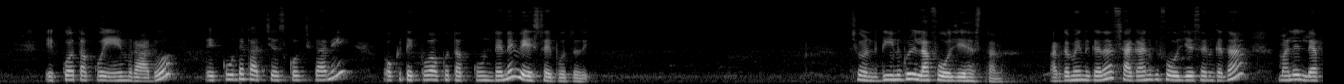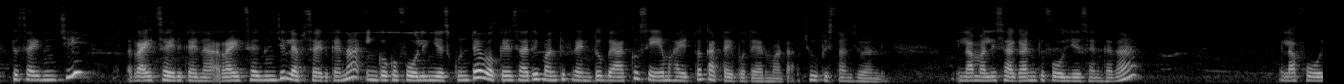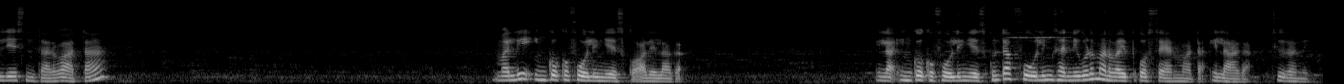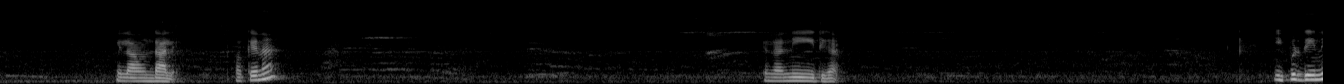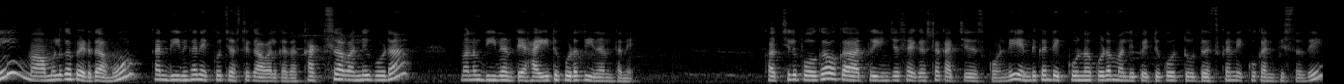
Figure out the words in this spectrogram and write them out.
ఎక్కువ తక్కువ ఏం రాదు. ఎక్కువ ఉంటే కట్ చేసుకోవచ్చు కానీ ఒకటి ఎక్కువ ఒక తక్కువ ఉంటేనే వేస్ట్ అయిపోతుంది. చూడండి దీన్ని కూడా ఇలా ఫోల్డ్ చేసేస్తాను. అర్థమైంది కదా? సగానికి ఫోల్డ్ చేశాను కదా? మళ్ళీ లెఫ్ట్ సైడ్ నుంచి రైట్ సైడ్కైనా రైట్ సైడ్ నుంచి లెఫ్ట్ సైడ్కైనా ఇంకొక ఫోల్డింగ్ చేసుకుంటే ఒకేసారి మనకి ఫ్రంట్ బ్యాక్ సేమ్ హైట్తో కట్ అయిపోతాయి అనమాట చూపిస్తాను చూడండి. ఇలా మళ్ళీ సగానికి ఫోల్డ్ చేశాను కదా? ఇలా ఫోల్డ్ చేసిన తర్వాత మళ్ళీ ఇంకొక ఫోల్డింగ్ చేసుకోవాలి ఇలాగా. ఇలా ఇంకొక ఫోల్డింగ్ చేసుకుంటే ఆ ఫోల్డింగ్స్ అన్నీ కూడా మన వైపుకి వస్తాయి అన్నమాట ఇలాగా. చూడండి. ఇలా ఉండాలి. ఓకేనా? ఇలా నీట్గా. ఇప్పుడు దీన్ని మామూలుగా పెడదాము. కానీ దీనికన్నా ఎక్కువ చెస్ట్ కావాలి కదా. కట్స్ అవన్నీ కూడా మనం దీనంతే. హైట్ కూడా దీనంతనే. ఖర్చులు పోగా ఒక త్రీ ఇంచెస్ ఎగస్ట్రా కట్ చేసుకోండి. ఎందుకంటే ఎక్కువ ఉన్నా కూడా మళ్ళీ పెట్టుకోట్టు డ్రెస్ కన్నా ఎక్కువ కనిపిస్తుంది.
